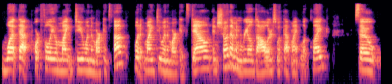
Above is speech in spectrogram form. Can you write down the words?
what that portfolio might do when the market's up, what it might do when the market's down, and show them in real dollars what that might look like. So,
